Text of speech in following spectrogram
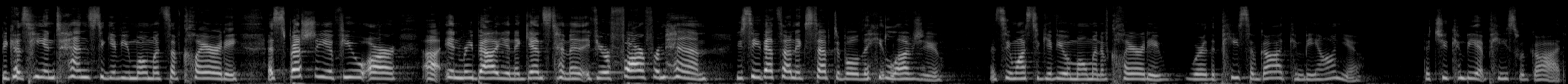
because He intends to give you moments of clarity, especially if you are uh, in rebellion against Him. If you're far from Him, you see, that's unacceptable that He loves you. And so He wants to give you a moment of clarity where the peace of God can be on you, that you can be at peace with God.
